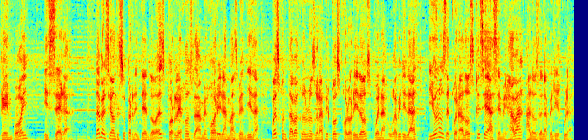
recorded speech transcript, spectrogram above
Game Boy y Sega. La versión de Super Nintendo es por lejos la mejor y la más vendida, pues contaba con unos gráficos coloridos, buena jugabilidad y unos decorados que se asemejaban a los de la película.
